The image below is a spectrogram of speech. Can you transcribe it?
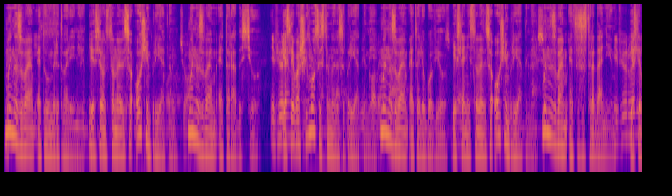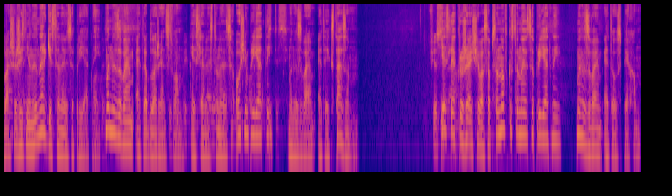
мы называем это умиротворением. Если он становится очень приятным, мы называем это радостью. Если ваши эмоции становятся приятными, мы называем это любовью. Если они становятся очень приятными, мы называем это состраданием. Если ваша жизненная энергия становится приятной, мы называем это блаженством. Если она становится очень приятной, мы называем это экстазом. Если окружающая вас обстановка становится приятной, мы называем это успехом.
